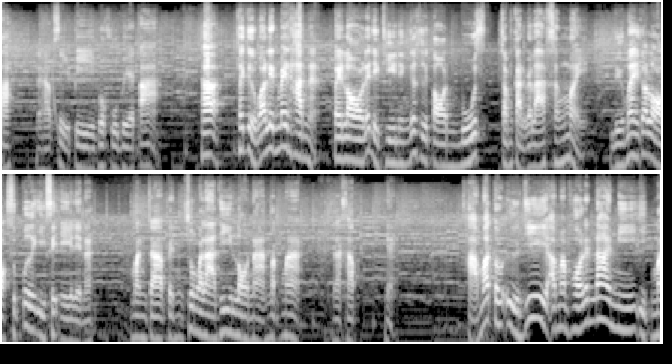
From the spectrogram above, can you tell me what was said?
ซะนะครับ 4 ปีโกคูเบต้าถ้าถ้าเกิดว่าเล่นไม่ทันน่ะไปรอเล่นอีกทีนึงก็คือตอนบูสต์จำกัดเวลาครั้งใหม่ หรือไม่ก็รอซูเปอร์ ECA เลยนะ มันจะเป็นช่วงเวลาที่รอนานมากๆนะครับเนี่ยถามว่าตัวอื่นที่เอามาพอเล่นได้มีอีกไหม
